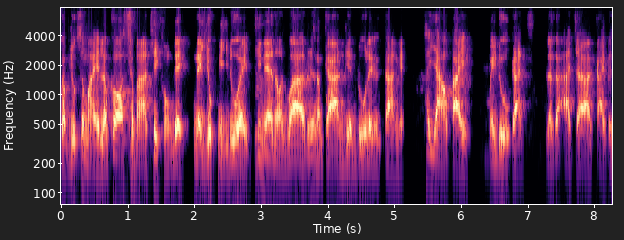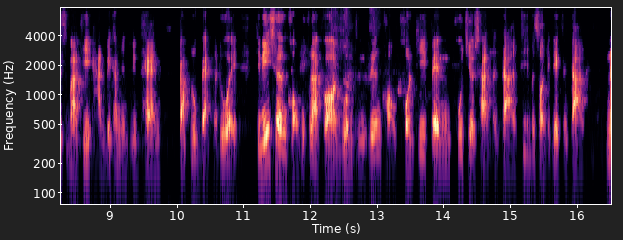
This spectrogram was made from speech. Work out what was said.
กับยุคสมัย แล้วก็สมาธิของเด็กในยุคนี้ด้วย ที่แน่นอนว่าเรื่องของการเรียนรู้อะไรต่างๆ เนี่ย ถ้ายาวไปไม่ดูกัน แล้วก็อาจจะกลายเป็นสมาธิหันไปทำอย่างอื่นแทน ปรับรูปแบบมาด้วย ทีนี้เชิงของบุคลากรรวมถึงเรื่องของคนที่เป็นผู้เชี่ยวชาญต่างๆ ที่จะมาสอนเด็กๆต่างๆ ณ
